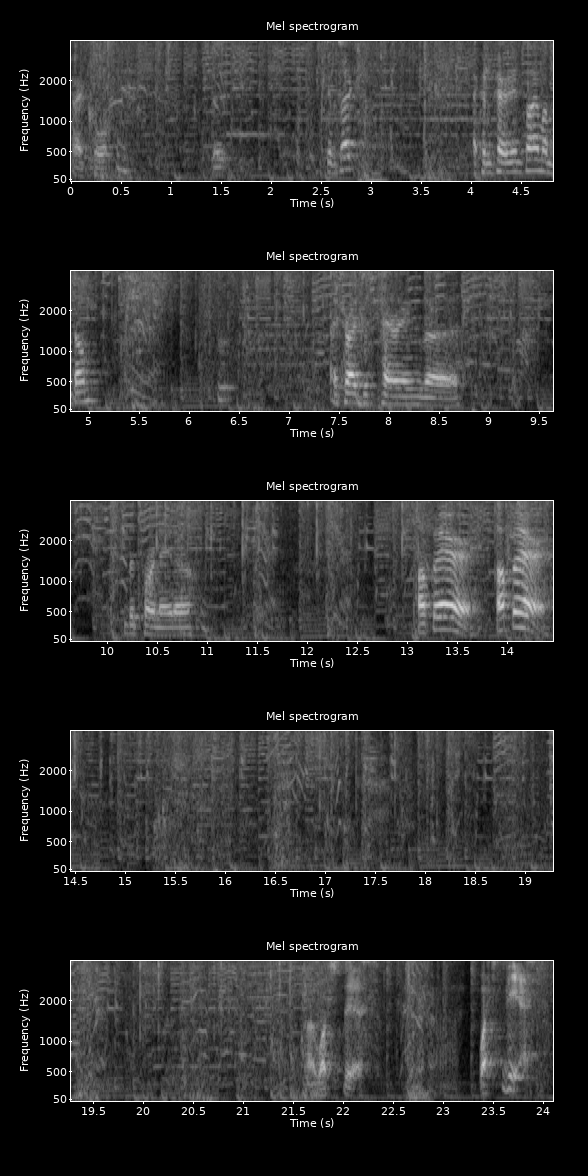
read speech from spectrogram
Alright, cool. Good. Good attack. I couldn't parry in time, I'm dumb. I tried just parrying the the tornado. Up there! Up there! Alright, watch this. Watch this!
